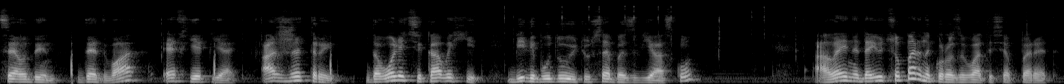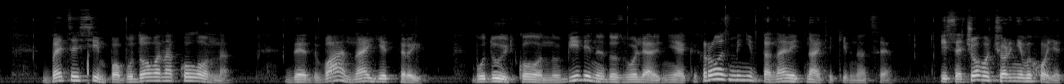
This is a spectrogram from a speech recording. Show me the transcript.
С1, Д2, Ф'Е5. Аж Ж3. Доволі цікавий хід. Білі будують у себе зв'язку, але й не дають супернику розвиватися вперед. БЦ7 побудована колонна. Д2 на Е3. Будують колонну білі, не дозволяють ніяких розмінів та навіть натяків на це. Після чого чорні виходять.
